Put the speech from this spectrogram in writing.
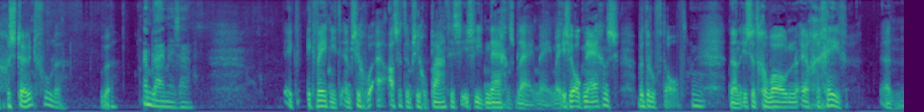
gesteund voelen. En blij mee zijn. Ik, ik weet niet. Een psycho als het een psychopaat is, is hij nergens blij mee. Maar is hij ook nergens bedroefd over. Dan is het gewoon een gegeven. En,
